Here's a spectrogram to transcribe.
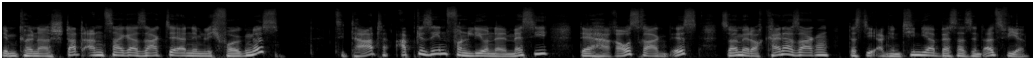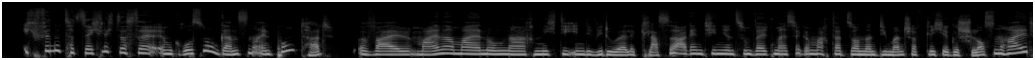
Dem Kölner Stadtanzeiger sagte er nämlich Folgendes. Zitat, abgesehen von Lionel Messi, der herausragend ist, soll mir doch keiner sagen, dass die Argentinier besser sind als wir. Ich finde tatsächlich, dass er im Großen und Ganzen einen Punkt hat weil meiner Meinung nach nicht die individuelle Klasse Argentinien zum Weltmeister gemacht hat, sondern die mannschaftliche Geschlossenheit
